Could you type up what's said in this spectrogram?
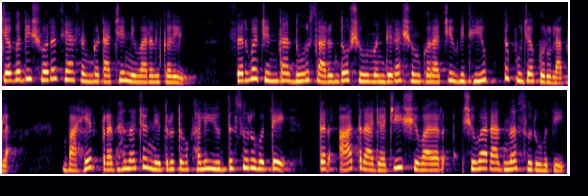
जगदीश्वरच या संकटाचे निवारण करील. सर्व चिंता दूर सारून तो शिवमंदिरात शंकराची विधियुक्त पूजा करू लागला. बाहेर प्रधानाच्या नेतृत्वाखाली युद्ध सुरू होते तर आत राजाची शिवार शिवाराधना सुरू होती.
